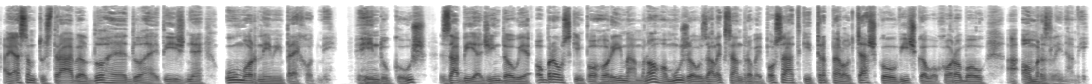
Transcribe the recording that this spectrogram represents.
a ja som tu strávil dlhé, dlhé týždne úmornými prechodmi. Hindukuš, zabíjač Indov je obrovským pohorím a mnoho mužov z Alexandrovej posádky trpelo ťažkou výškovou chorobou a omrzlinami.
